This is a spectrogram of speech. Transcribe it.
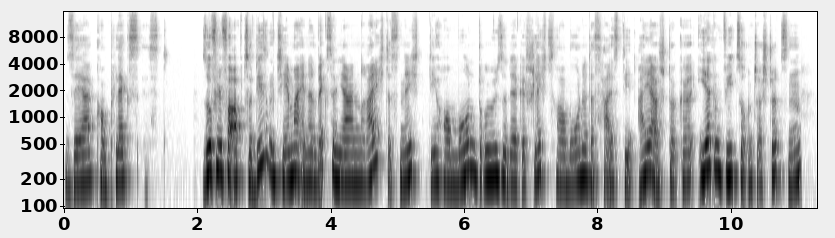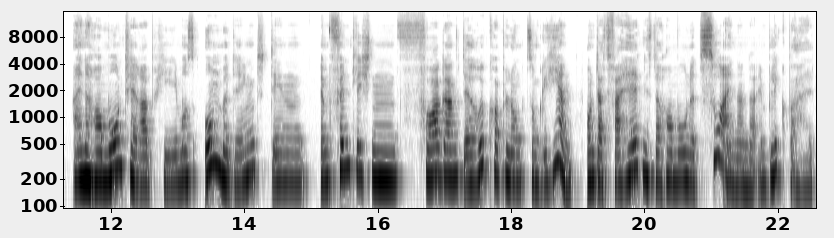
sehr komplex ist. So viel vorab zu diesem Thema. In den Wechseljahren reicht es nicht, die Hormondrüse der Geschlechtshormone, das heißt die Eierstöcke, irgendwie zu unterstützen. Eine Hormontherapie muss unbedingt den empfindlichen Vorgang der Rückkopplung zum Gehirn und das Verhältnis der Hormone zueinander im Blick behalten.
